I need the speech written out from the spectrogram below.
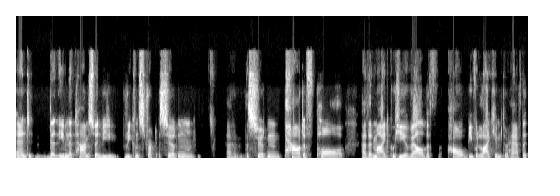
And that even at times when we reconstruct a certain uh, a certain part of paul uh, that might cohere well with how we would like him to have that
